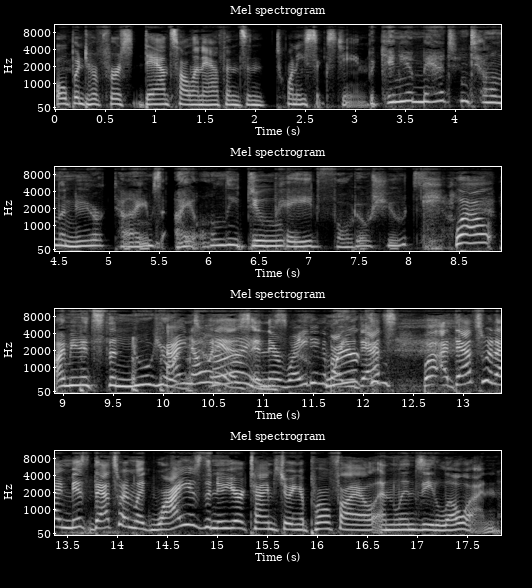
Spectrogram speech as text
opened her first dance hall in Athens in 2016. But can you imagine telling the New York Times I only do, paid photo shoots? Well, I mean, it's the New York. I know it is, and they're writing about Where you. can- That's well, that's what I miss. That's why I'm like, why is the New York Times doing a profile and Lindsay Lohan?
